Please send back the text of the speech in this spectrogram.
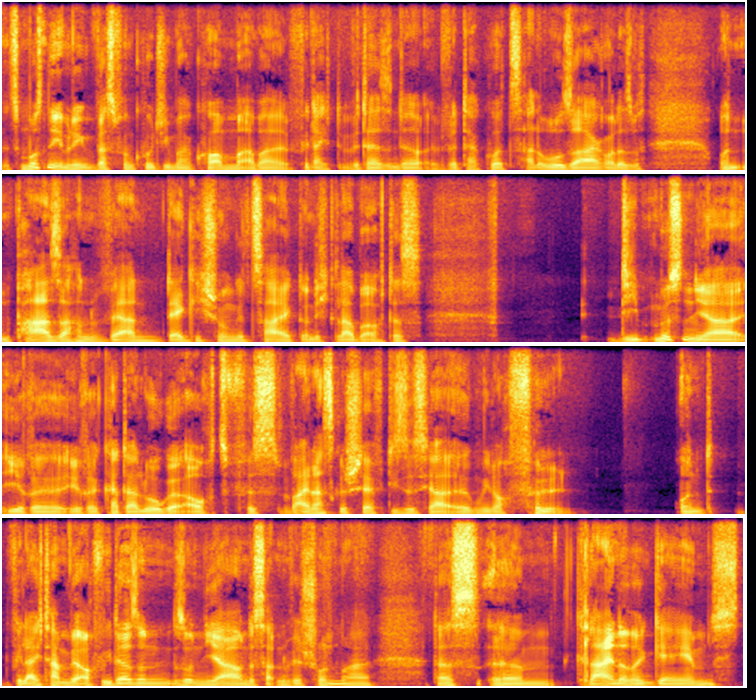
es muss nicht unbedingt was von Kojima kommen, aber vielleicht wird er, wird er kurz Hallo sagen oder so. Und ein paar Sachen werden, denke ich, schon gezeigt. Und ich glaube auch, dass die müssen ja ihre, ihre Kataloge auch fürs Weihnachtsgeschäft dieses Jahr irgendwie noch füllen. Und vielleicht haben wir auch wieder so ein, so ein Jahr, und das hatten wir schon mal, dass ähm, kleinere Games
